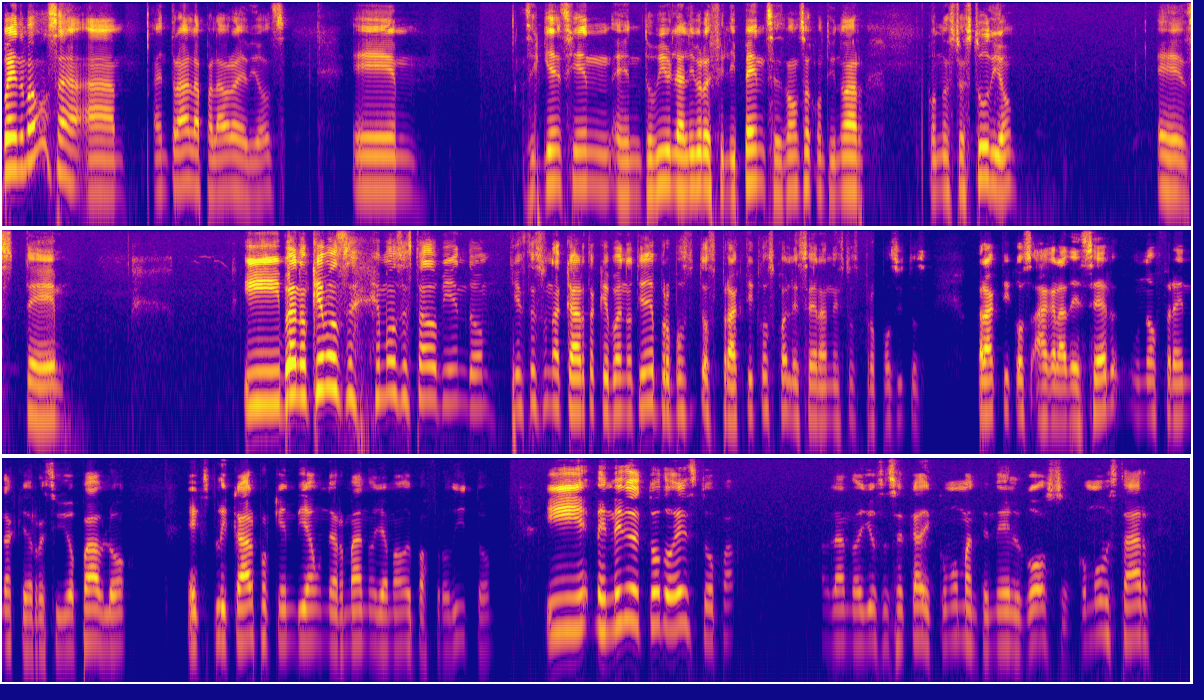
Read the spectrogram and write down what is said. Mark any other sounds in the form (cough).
bueno, vamos a, entrar a la palabra de Dios. Em, si quieres, ir en, tu Biblia, libro de Filipenses, vamos a continuar con nuestro estudio. Este, y bueno, que hemos, hemos estado viendo, que esta es una carta que, bueno, tiene propósitos prácticos. ¿Cuáles eran estos propósitos prácticos? Agradecer una ofrenda que recibió Pablo, explicar por qué envía a un hermano llamado Epafrodito, y en medio de todo esto, hablando a ellos acerca de cómo mantener el gozo, cómo estar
